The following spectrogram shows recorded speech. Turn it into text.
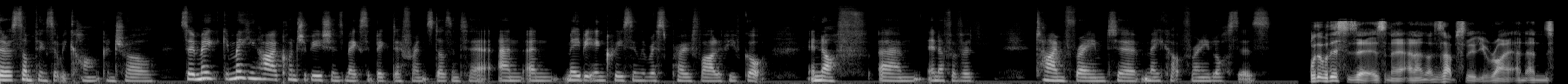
there are some things that we can't control. So make, making higher contributions makes a big difference, doesn't it? And and maybe increasing the risk profile if you've got enough um, enough of a time frame to make up for any losses. Well, this is it, isn't it? And that's absolutely right. And and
